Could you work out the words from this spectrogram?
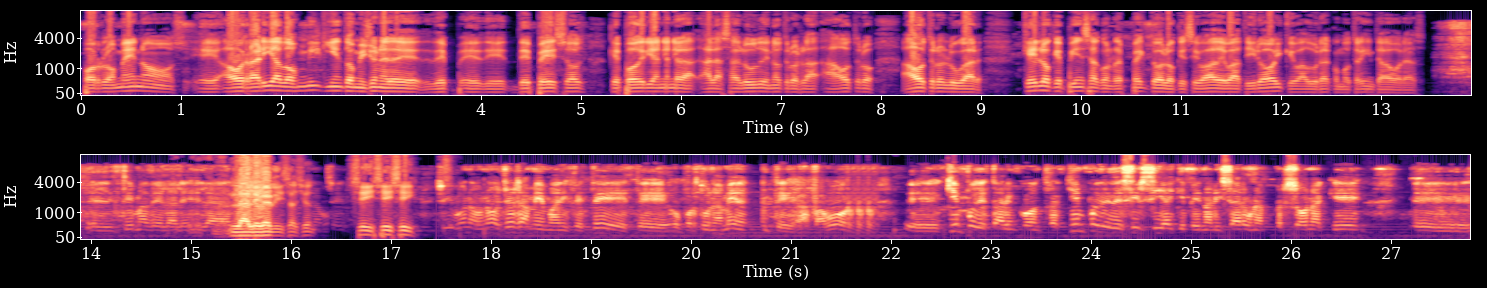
por lo menos eh, ahorraría 2.500 millones de, de, de, pesos que podrían ir a la, salud en otros a otro a otro lugar. ¿Qué es lo que piensa con respecto a lo que se va a debatir hoy, que va a durar como 30 horas? El tema de la, la, legalización. Sí, sí, sí. Sí, bueno, no, yo ya me manifesté este, oportunamente a favor. Eh, ¿Quién puede estar en contra? ¿Quién puede decir si hay que penalizar a una persona que eh,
